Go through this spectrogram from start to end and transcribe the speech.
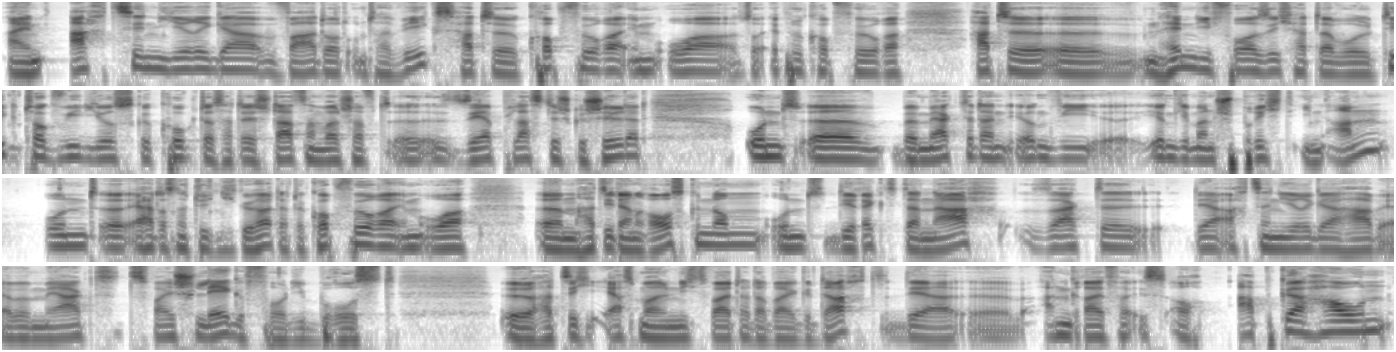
Ein 18-Jähriger war dort unterwegs, hatte Kopfhörer im Ohr, also Apple-Kopfhörer, hatte äh, ein Handy vor sich, hat da wohl TikTok-Videos geguckt, das hat der Staatsanwaltschaft äh, sehr plastisch geschildert und äh, bemerkte dann irgendwie, äh, irgendjemand spricht ihn an und äh, er hat das natürlich nicht gehört, hatte Kopfhörer im Ohr, ähm, hat die dann rausgenommen und direkt danach sagte der 18-Jährige, habe er bemerkt, zwei Schläge vor die Brust. Äh, hat sich erstmal nichts weiter dabei gedacht. Der äh, Angreifer ist auch abgehauen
